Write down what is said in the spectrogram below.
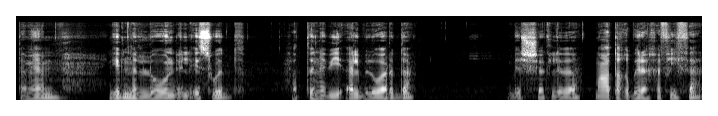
تمام؟ جبنا اللون الأسود حطينا بيه قلب الوردة بالشكل ده مع تغبيرة خفيفة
